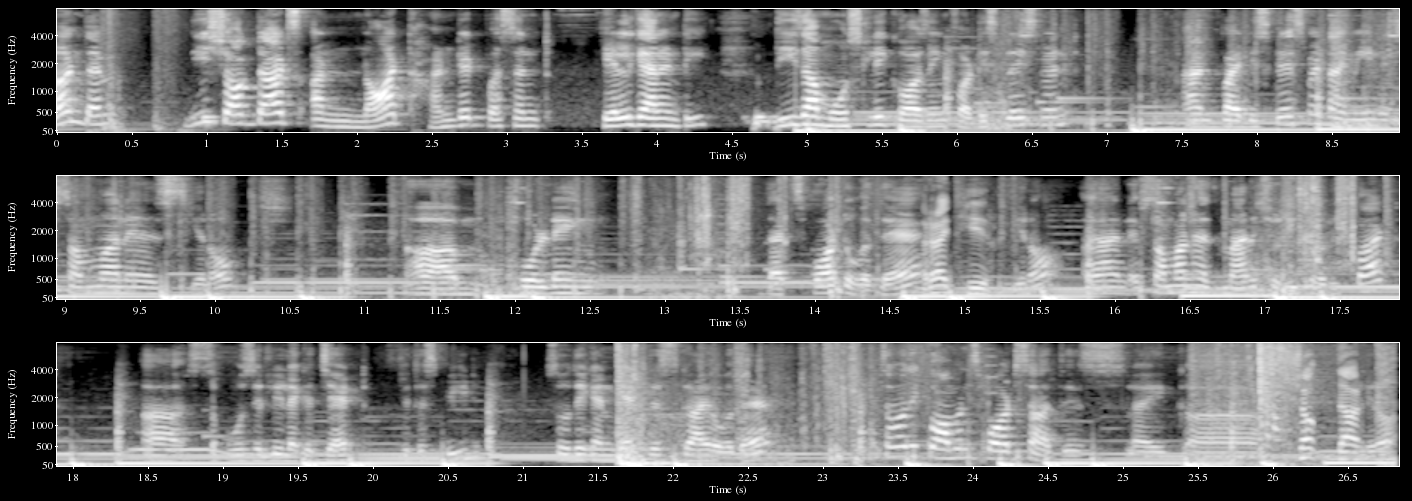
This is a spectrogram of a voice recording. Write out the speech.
learn them. These shock darts are not 100% kill guarantee. These are mostly causing for displacement. And by displacement, I mean if someone is, you know, um, holding that spot over there Right here. you know and if someone has managed to reach over this part uh, supposedly like a jet with a speed so they can get this guy over there some of the common spots are this like uh, Shock dart. you know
